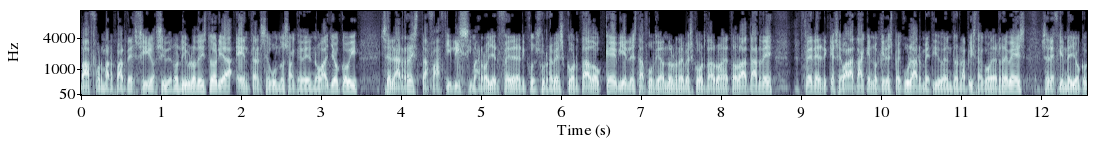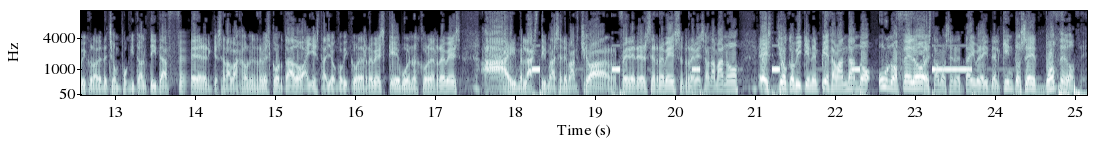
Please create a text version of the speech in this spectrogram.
va a formar parte, sí o sí, de los libros de historia. Entra el segundo saque de Novak Djokovic, se la resta facilísima Roger Federer con su revés cortado. Qué bien le está funcionando el revés cortado durante toda la tarde. Federer que se va al ataque, no quiere especular, metido dentro de la pista con el revés. Se defiende Djokovic con la derecha un poquito altita. Federer que se la baja con el revés cortado. Ahí está Djokovic con el revés. Qué bueno es con el revés. Ay, lástima, se le marchó a Federer ese revés. Revés a una mano. Es Djokovic quien empieza mandando 1-0. Estamos en el tiebreak del quinto set, 12-12.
